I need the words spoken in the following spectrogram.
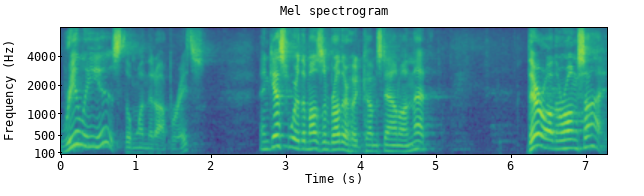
really is the one that operates. And guess where the Muslim Brotherhood comes down on that? They're on the wrong side.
